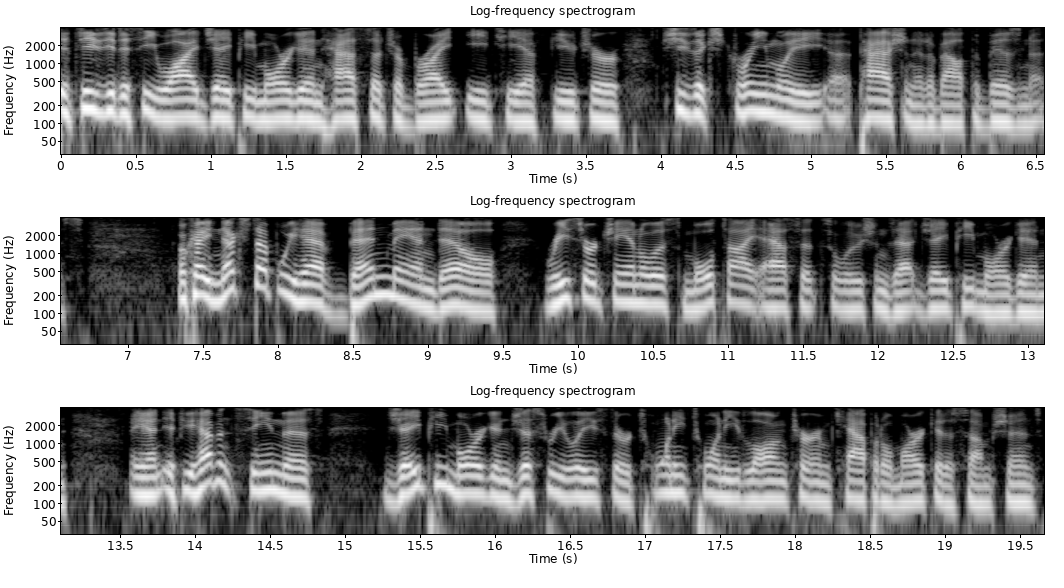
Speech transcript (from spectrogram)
it's easy to see why JP Morgan has such a bright ETF future. She's extremely uh, passionate about the business. Okay, next up we have Ben Mandel, research analyst, multi asset solutions at JP Morgan. And if you haven't seen this, JP Morgan just released their 2020 long term capital market assumptions.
